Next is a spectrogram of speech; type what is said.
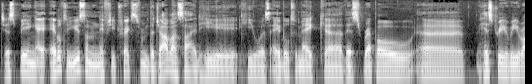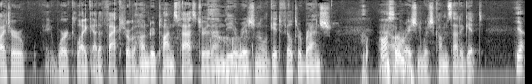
just being able to use some nifty tricks from the Java side, he he was able to make uh, this repo uh, history rewriter work like at a factor of hundred times faster than the original Git filter branch uh, awesome. operation, which comes out of Git. Yeah.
